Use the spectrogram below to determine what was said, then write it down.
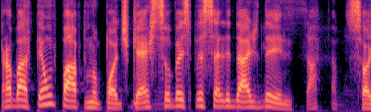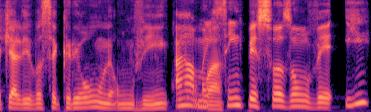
para bater um papo no podcast sobre a especialidade dele. Exatamente. Só que ali você criou um, um vínculo. Ah, mas uma... 100 pessoas vão ver. E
